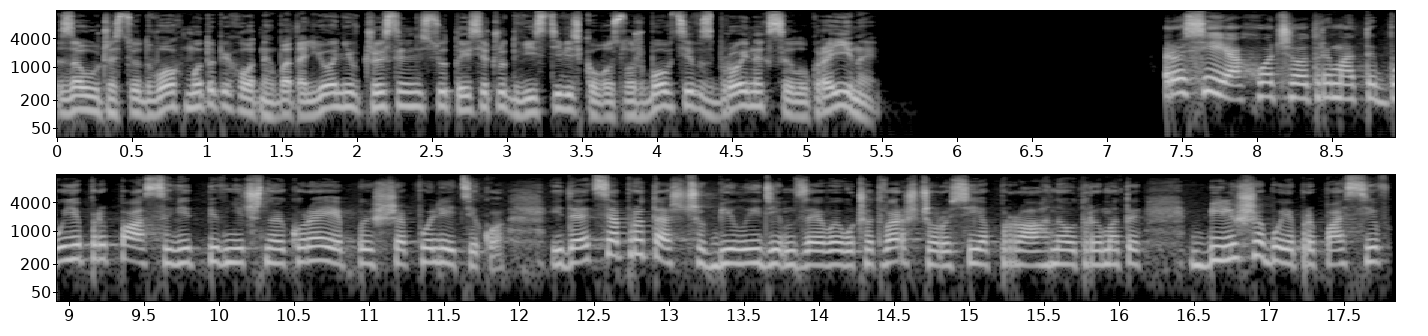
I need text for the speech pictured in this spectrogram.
за участю двох мотопіхотних батальйонів чисельністю 1200 військовослужбовців Збройних сил України. Росія хоче отримати боєприпаси від північної Кореї. Пише політіко. Йдеться про те, що Білий Дім заявив у четвер, що Росія прагне отримати більше боєприпасів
